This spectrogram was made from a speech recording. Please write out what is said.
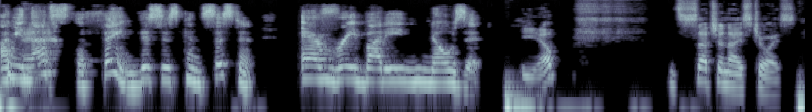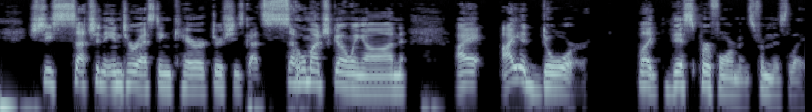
I mean, And- that's the thing. This is consistent. Everybody knows it. Yep. It's such a nice choice. She's such an interesting character. She's got so much going on. I I adore like this performance from this lady.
